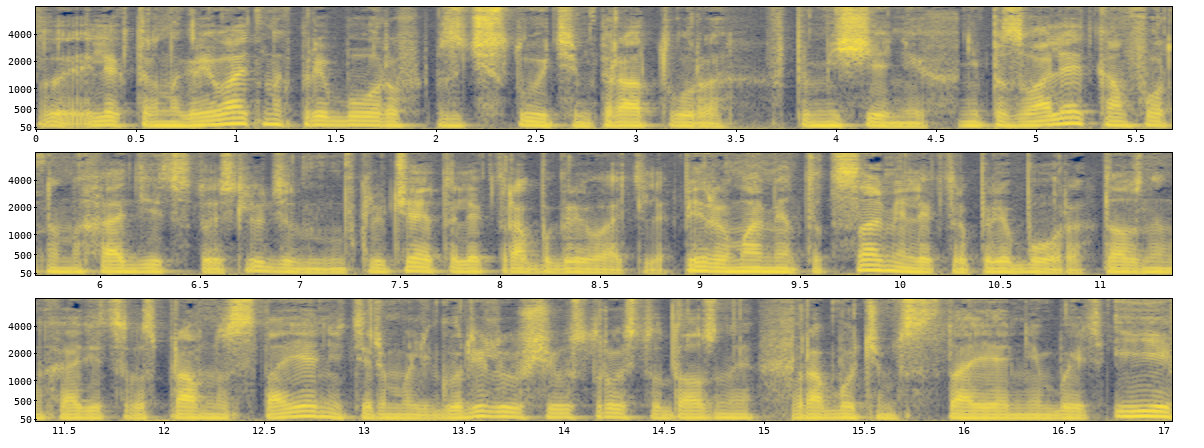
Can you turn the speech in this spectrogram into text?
электронагревательных приборов. Зачастую температура помещениях не позволяет комфортно находиться, то есть люди включают электрообогреватели. Первый момент – это сами электроприборы должны находиться в исправном состоянии, терморегулирующие устройства должны в рабочем состоянии быть, и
